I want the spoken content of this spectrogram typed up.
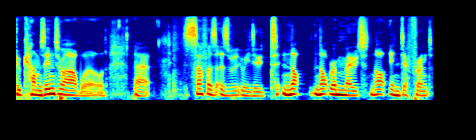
who comes into our world, uh, suffers as we do, not not remote, not indifferent,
